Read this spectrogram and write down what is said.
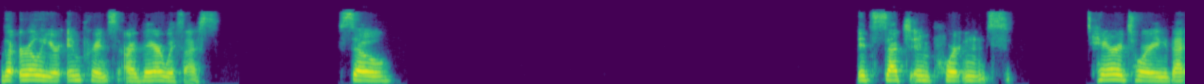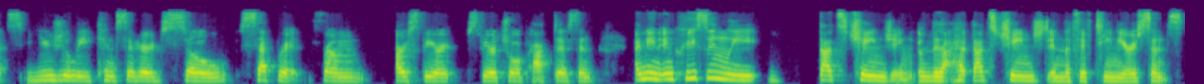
the earlier imprints are there with us. So it's such important territory that's usually considered so separate from our spirit spiritual practice and i mean increasingly that's changing and that that's changed in the 15 years since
